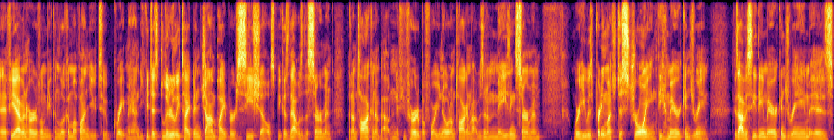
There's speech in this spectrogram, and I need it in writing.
And if you haven't heard of him, you can look him up on YouTube. Great man. You could just literally type in John Piper seashells because that was the sermon that I'm talking about. And if you've heard it before, you know what I'm talking about. It was an amazing sermon where he was pretty much destroying the American dream. Because obviously, the American dream is,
